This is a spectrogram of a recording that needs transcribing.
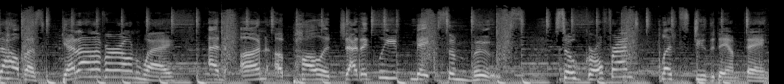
to help us get out of our own way and unapologetically make some moves. So, girlfriend, let's do the damn thing.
